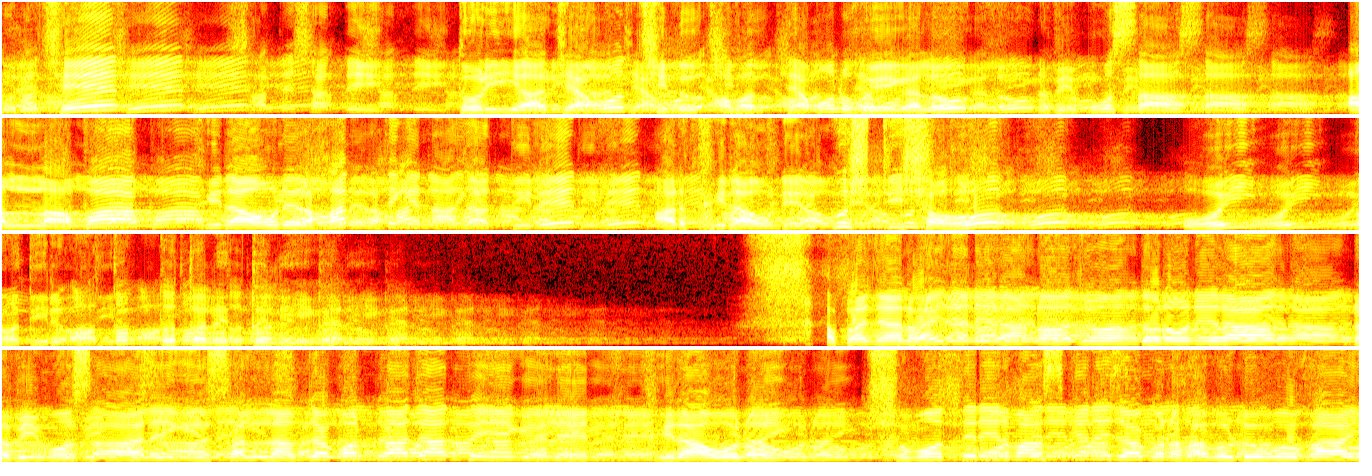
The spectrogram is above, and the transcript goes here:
করেছেন, সাথে সাথে দরিয়া যেমন ছিল আবার তেমন হয়ে গেল। নবী মুসা আল্লাহ পাক ফিরাউনের হাত থেকে নাজাত দিলেন আর ফিরাউনের গোষ্ঠী সহ ওই নদীর অতপ্ত তলে তলিয়ে গেল। আব্বাজান ভাইজানেরা নজওয়ান তরুণেরা নবী মুসা আলাইহিস সালাম যখন নাজাত পেয়ে গেলেন, ফিরাউন ওই সমুদ্রের মাঝখানে যখন হাবুডুবু খায়,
